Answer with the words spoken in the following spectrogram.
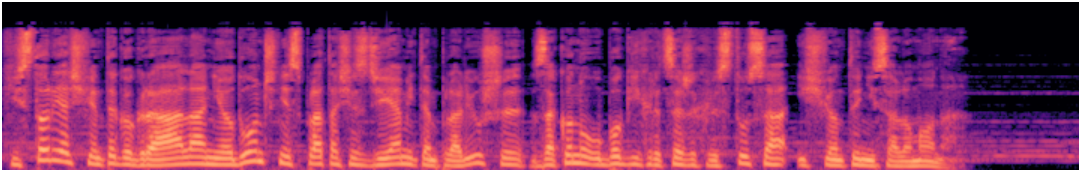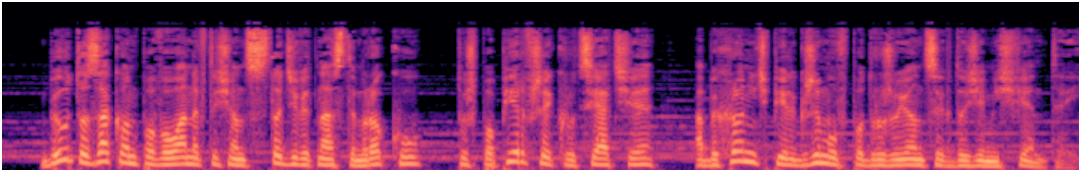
Historia świętego Graala nieodłącznie splata się z dziejami templariuszy, zakonu ubogich rycerzy Chrystusa i świątyni Salomona. Był to zakon powołany w 1119 roku, tuż po pierwszej krucjacie, aby chronić pielgrzymów podróżujących do Ziemi Świętej.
